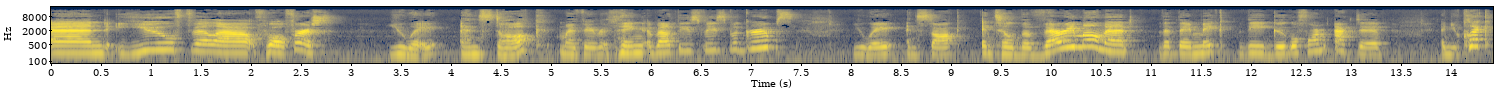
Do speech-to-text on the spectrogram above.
and you fill out. Well, first you wait and stalk. My favorite thing about these Facebook groups, you wait and stalk until the very moment that they make the Google form active, and you click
